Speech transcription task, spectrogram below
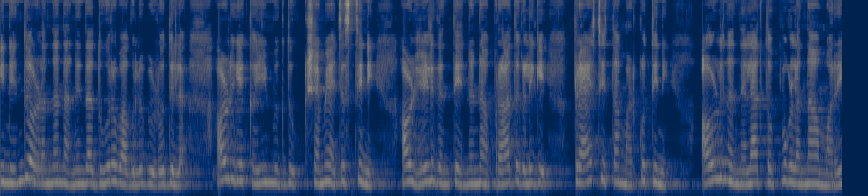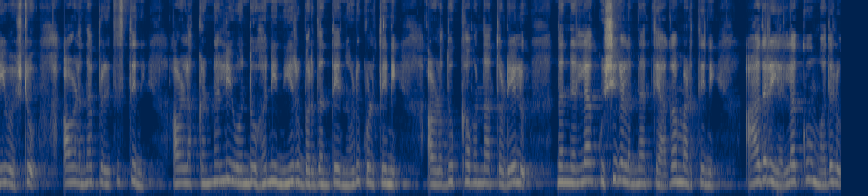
ಇನ್ನೆಂದು ಅವಳನ್ನು ನನ್ನಿಂದ ದೂರವಾಗಲು ಬಿಡೋದಿಲ್ಲ. ಅವಳಿಗೆ ಕೈ ಮುಗಿದು, ಕ್ಷಮೆ ಯಾಚಿಸ್ತೀನಿ. ಅವಳು ಹೇಳಿದಂತೆ ನನ್ನ ಅಪರಾಧಗಳಿಗೆ ಪ್ರಾಯಶ್ಚಿತ್ತ ಮಾಡ್ಕೋತೀನಿ. ಅವಳು ನನ್ನೆಲ್ಲ ತಪ್ಪುಗಳನ್ನು ಮರೆಯುವಷ್ಟು ಅವಳನ್ನು ಪ್ರೀತಿಸ್ತೀನಿ. ಅವಳ ಕಣ್ಣಲ್ಲಿ ಒಂದು ಹನಿ ನೀರು ಬರದಂತೆ ನೋಡಿಕೊಳ್ತೀನಿ. ಅವಳ ದುಃಖವನ್ನು ತೊಡೆಯಲು ನನ್ನೆಲ್ಲ ಖುಷಿಗಳನ್ನು ತ್ಯಾಗ ಮಾಡ್ತೀನಿ. ಆದರೆ ಎಲ್ಲಕ್ಕೂ ಮೊದಲು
